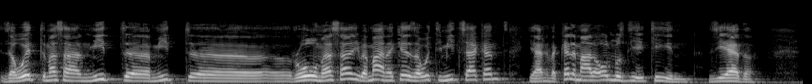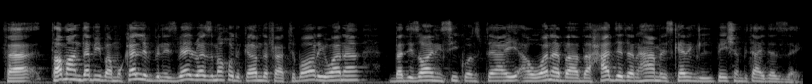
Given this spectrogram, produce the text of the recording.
زودت مثلا 100 100 row مثلا يبقى معنى كده زودت 100 second يعني بتكلم على almost دقيقتين زيادة. فطبعا ده بيبقى مكلف بالنسبة لي ولازم آخد الكلام ده في اعتباري وأنا ب design ال sequence بتاعي أو وأنا بحدد أنا هعمل scanning لل patient بتاعي ده إزاي.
